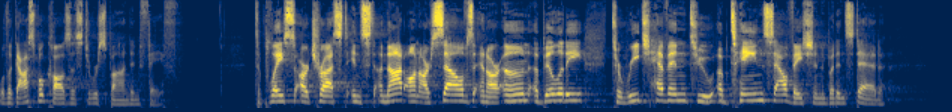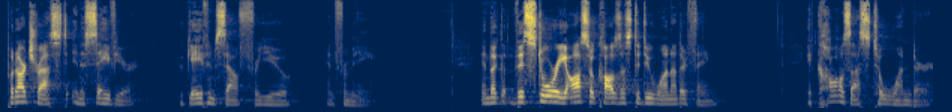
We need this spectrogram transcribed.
Well, the gospel calls us to respond in faith, to place our trust in, not on ourselves and our own ability to reach heaven, to obtain salvation, but instead put our trust in a Savior who gave himself for you and for me. And the, this story also calls us to do one other thing it calls us to wonder.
